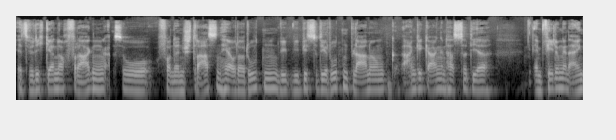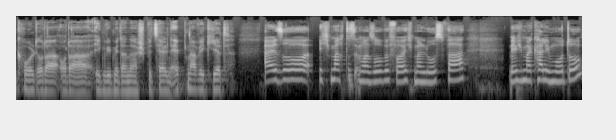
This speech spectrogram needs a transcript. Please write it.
Jetzt würde ich gerne noch fragen, so von den Straßen her oder Routen, wie, wie bist du die Routenplanung angegangen? Hast du dir Empfehlungen eingeholt oder, oder irgendwie mit einer speziellen App navigiert? Also ich mache das immer so, bevor ich mal losfahre, nehme ich mal Kalimoto,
